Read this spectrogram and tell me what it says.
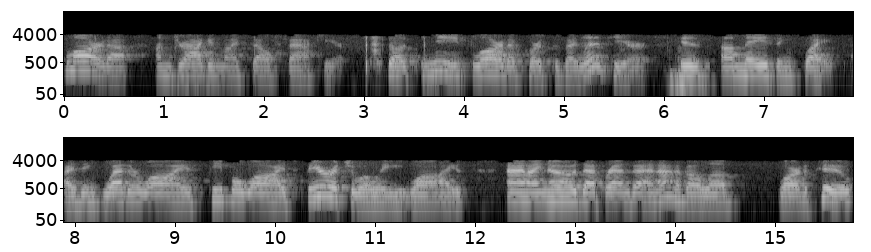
Florida, I'm dragging myself back here. So to me, Florida, of course, because I live here, is amazing place. I think weather-wise, people-wise, spiritually-wise, and I know that Brenda and Annabelle love Florida too.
